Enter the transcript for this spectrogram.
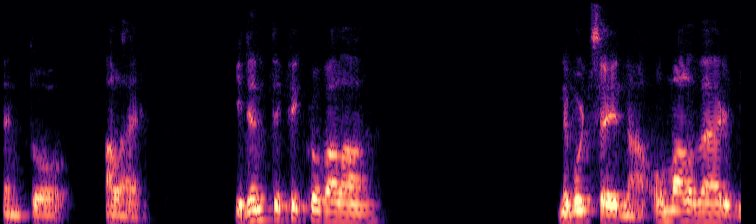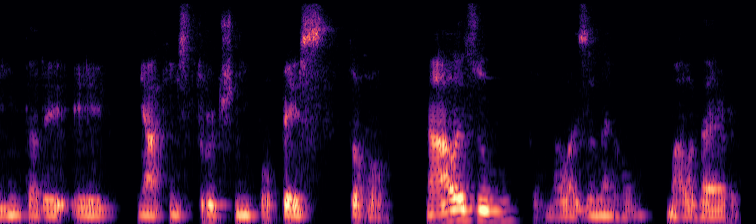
tento alert identifikovala, neboť se jedná o malware, vím tady i nějaký stručný popis toho nálezu, toho nalezeného malwareu.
